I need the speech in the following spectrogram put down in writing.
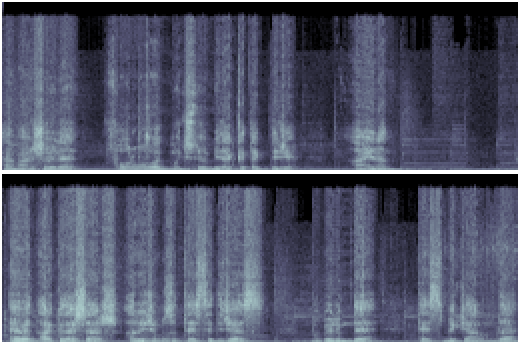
Hemen şöyle forma bakmak istiyorum. Bir dakika taklacı. Aynen. Evet arkadaşlar aracımızı test edeceğiz. Bu bölümde test mekanında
